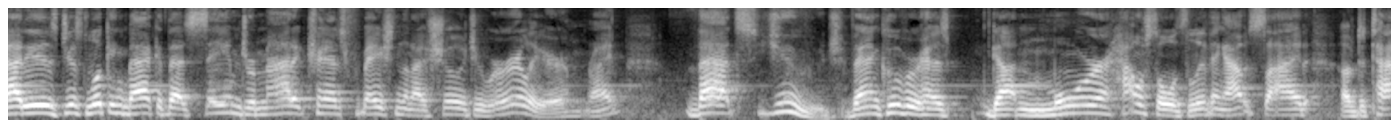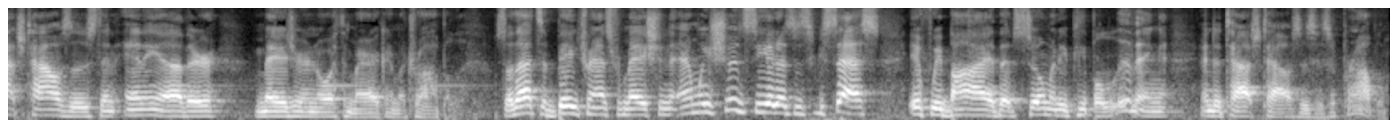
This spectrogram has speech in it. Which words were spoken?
That is, just looking back at that same dramatic transformation that I showed you earlier, right? That's huge. Vancouver has gotten more households living outside of detached houses than any other major North American metropolis. So that's a big transformation, and we should see it as a success if we buy that so many people living in detached houses is a problem.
